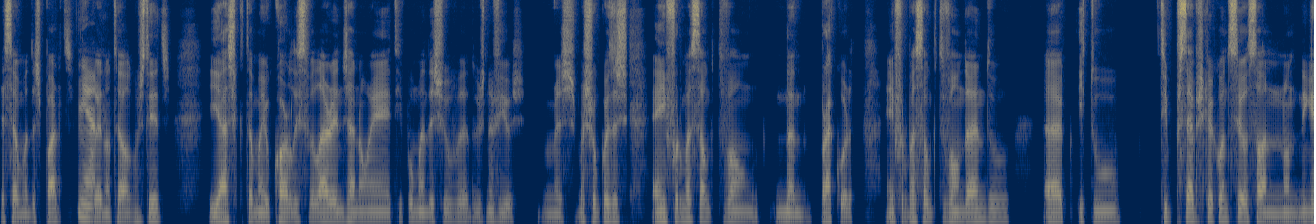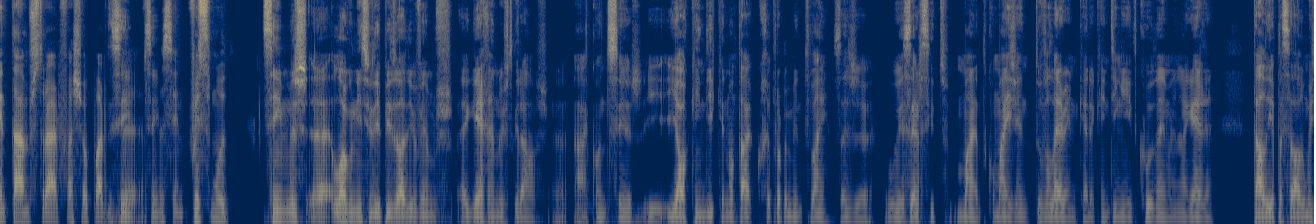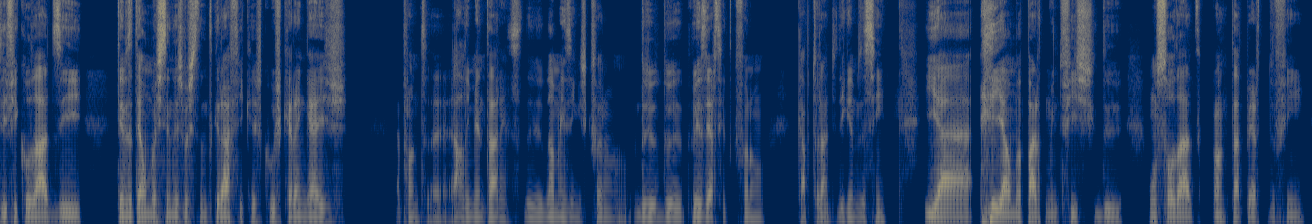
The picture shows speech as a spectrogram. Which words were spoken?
Essa é uma das partes. Yeah. O rei não tem alguns dedos. E acho que também o Corlys Velaryon já não é tipo o manda-chuva dos navios. Mas, mas são coisas, é a informação que te vão na- para a corte, é a informação que te vão dando ah, e tu tipo, percebes que aconteceu, só não, ninguém te está a mostrar, faz só parte Sim, da, sim. da cena. Foi smooth. Sim, mas eh, logo no início do episódio vemos a guerra nos degraus eh, a acontecer e, e ao que indica não está a correr propriamente bem, ou seja, o exército mai- com mais gente do Valerian, que era quem tinha ido com o Daemon à guerra, está ali a passar algumas dificuldades e temos até umas cenas bastante gráficas com os caranguejos ah, pronto, eh, a alimentarem-se de, de homenzinhos que foram do, do- do exército que foram capturados, digamos assim. E há, e há uma parte muito fixe de um soldado pronto, que está perto do fim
